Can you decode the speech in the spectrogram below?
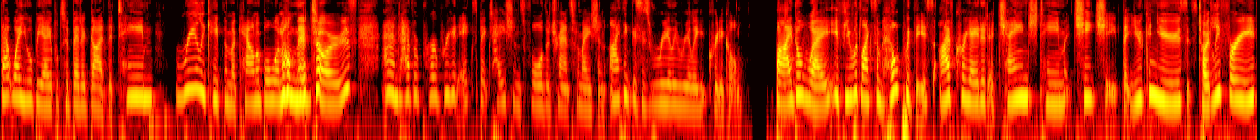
That way, you'll be able to better guide the team, really keep them accountable and on their toes, and have appropriate expectations for the transformation. I think this is really, really critical. By the way, if you would like some help with this, I've created a change team cheat sheet that you can use. It's totally free.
